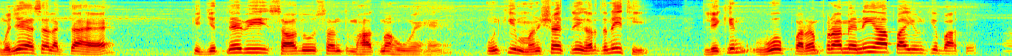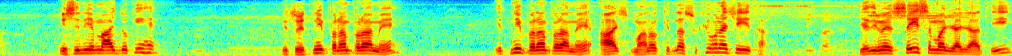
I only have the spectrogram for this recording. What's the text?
मुझे ऐसा लगता है कि जितने भी साधु संत महात्मा हुए हैं, उनकी मंशा इतनी गलत नहीं थी, लेकिन वो परंपरा में नहीं आ पाई उनकी बातें। इसलिए हम आज दुखी हैं। ये तो इतनी परंपरा में, इतनी परंपरा में आज मानव कितना सुखी होना चाहिए था। यदि मैं सही समझ आ जाती,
